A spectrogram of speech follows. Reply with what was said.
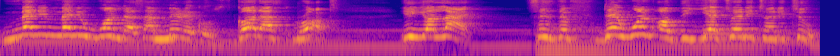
Many, many wonders and miracles God has wrought in your life since the day one of the year 2022.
